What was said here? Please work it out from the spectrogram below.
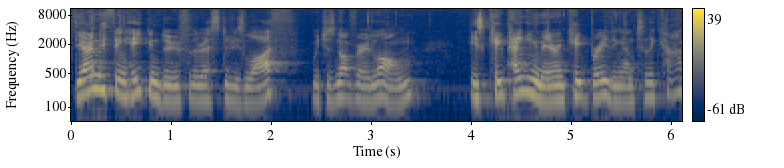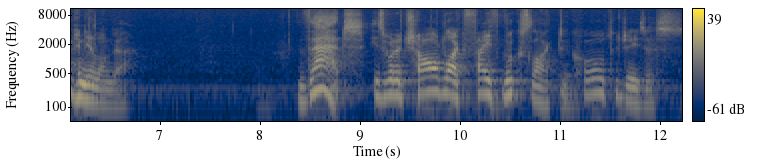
The only thing he can do for the rest of his life, which is not very long, is keep hanging there and keep breathing until he can't any longer. That is what a childlike faith looks like to call to Jesus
